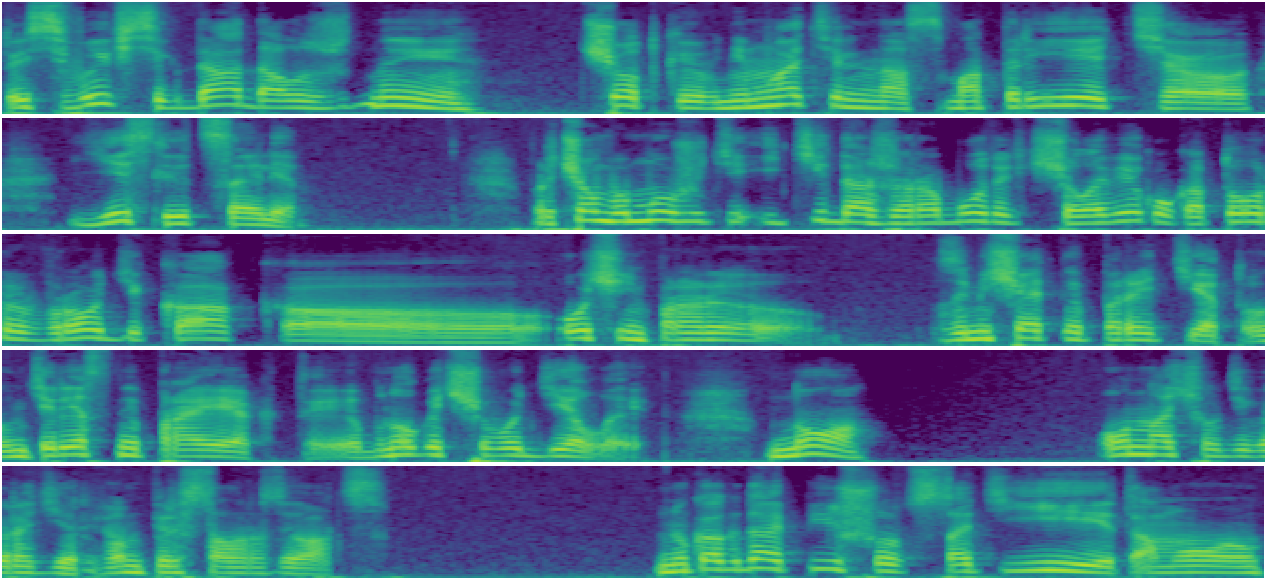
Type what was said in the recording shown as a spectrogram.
То есть вы всегда должны четко и внимательно смотреть, э, есть ли цели. Причем вы можете идти даже работать к человеку, который вроде как э, очень про... замечательный паритет, интересные проекты, много чего делает. Но он начал деградировать, он перестал развиваться. Но когда пишут статьи там о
